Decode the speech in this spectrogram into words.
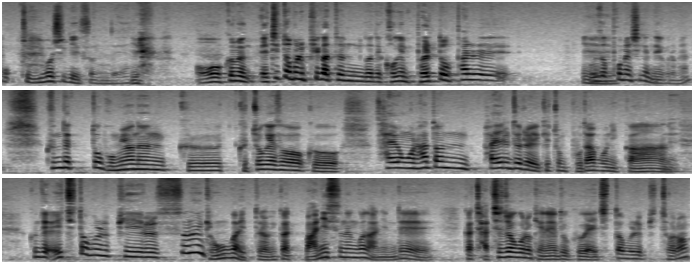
어, 저 2번씩에 있었는데 예. 어 그러면 HWP 같은 건데 거긴 별도 팔 예. 문서 포맷이겠네요 그러면. 근데 또 보면은 그 그쪽에서 그 사용을 하던 파일들을 이렇게 좀 보다 보니까 네. 근데 HWP를 쓰는 경우가 있더라고요. 그러니까 많이 쓰는 건 아닌데 그러니까 자체적으로 걔네도 그 HWP처럼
